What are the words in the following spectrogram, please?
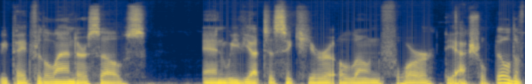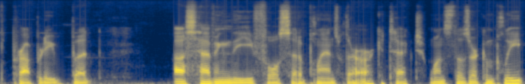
We paid for the land ourselves, and we've yet to secure a loan for the actual build of the property. But us having the full set of plans with our architect, once those are complete,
